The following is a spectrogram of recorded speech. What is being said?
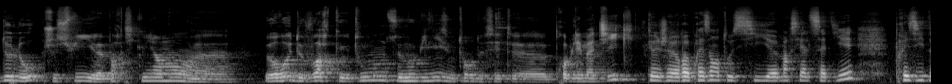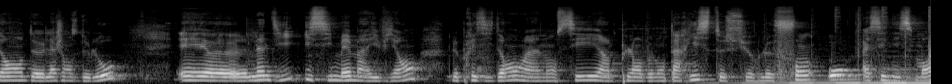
de l'eau. Je suis euh, particulièrement heureux de voir que tout le monde se mobilise autour de cette problématique. Que je représente aussi Martial Sadier, président de l'Agence de l'eau. Et lundi, ici même à Evian, le président a annoncé un plan volontariste sur le fonds eau-assainissement.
